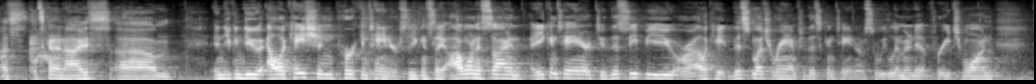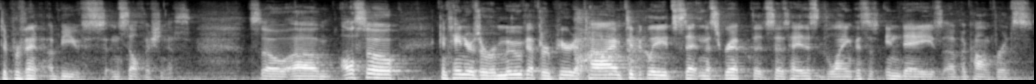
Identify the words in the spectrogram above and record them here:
that's, that's kind of nice. Um, and you can do allocation per container. So you can say, I want to assign a container to this CPU or allocate this much RAM to this container. So we limit it for each one to prevent abuse and selfishness. So um, also, containers are removed after a period of time. Typically, it's set in a script that says, hey, this is the length, this is in days of a conference.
